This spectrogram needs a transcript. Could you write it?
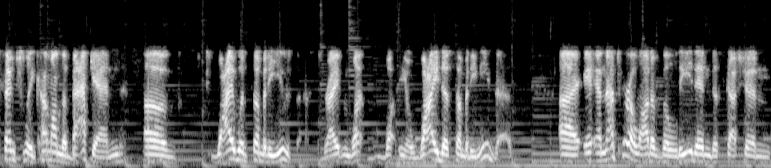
essentially come on the back end of why would somebody use this right? And what what you know why does somebody need this? Uh, and that's where a lot of the lead in discussion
